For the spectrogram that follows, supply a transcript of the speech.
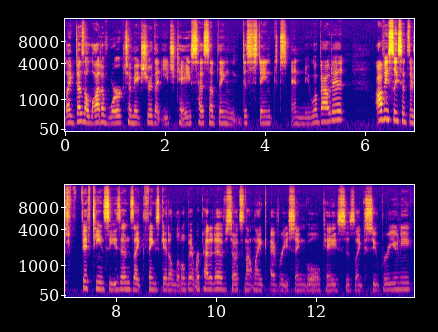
like does a lot of work to make sure that each case has something distinct and new about it. Obviously since there's 15 seasons like things get a little bit repetitive so it's not like every single case is like super unique.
